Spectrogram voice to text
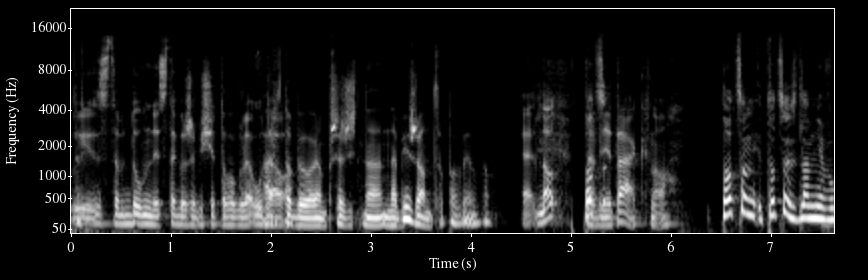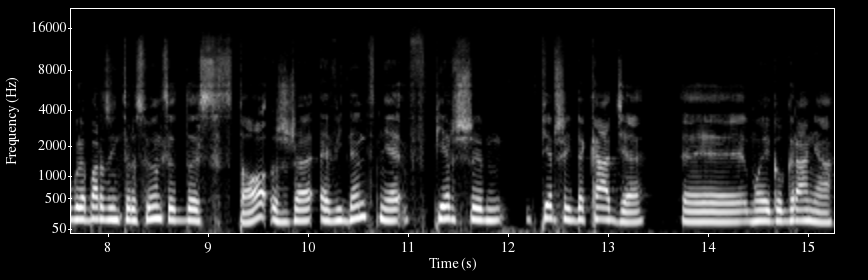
jestem dumny z tego, żeby się to w ogóle udało. Warto było ją przeżyć na, na bieżąco, powiem wam. E, no, to, pewnie co, tak, no. To co, to, co jest dla mnie w ogóle bardzo interesujące, to jest to, że ewidentnie w, pierwszym, w pierwszej dekadzie yy, mojego grania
